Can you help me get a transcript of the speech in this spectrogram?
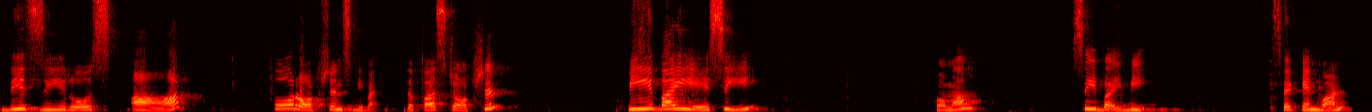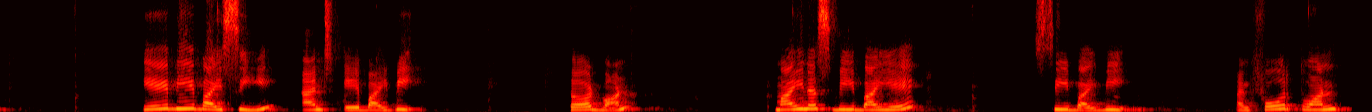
these zeros are four options given. The first option b by ac comma c by b. Second one ab by c and a by b. Third one minus b by a c by b. And fourth one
